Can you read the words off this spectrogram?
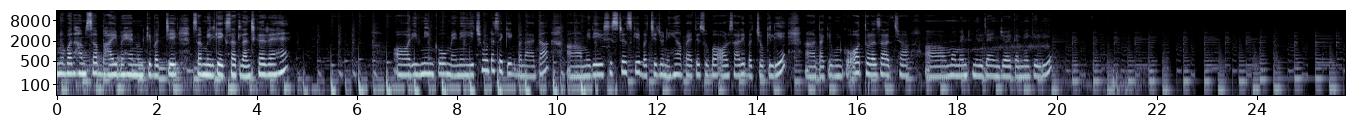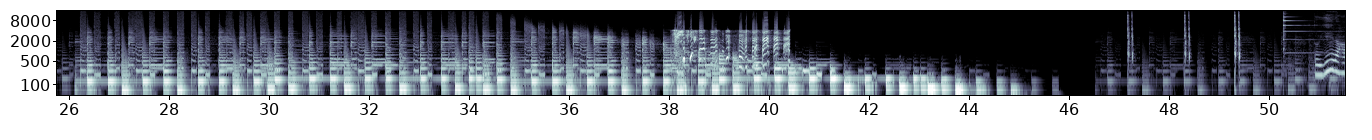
दिनों बाद हम सब भाई बहन उनके बच्चे सब मिलके एक साथ लंच कर रहे हैं। और इवनिंग को मैंने ये छोटा सा केक बनाया था। आ, मेरे सिस्टर्स के बच्चे जो नहीं आ पाए थे सुबह और सारे बच्चों के लिए आ, ताकि उनको और थोड़ा सा अच्छा मोमेंट मिल जाए एंजॉय करने के लिए।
